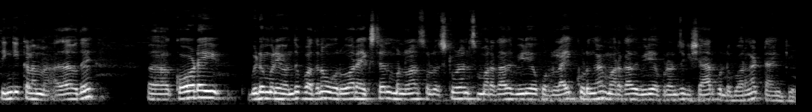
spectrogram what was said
திங்கட்கிழமை அதாவது கோடை விடுமுறை வந்து பார்த்தோன்னா ஒரு வாரம் எக்ஸ்டெண்ட் பண்ணலாம்னு சொல்ல ஸ்டூடெண்ட்ஸ் மறக்காத வீடியோக்கு ஒரு லைக் கொடுங்க. மறக்காத வீடியோ ஃப்ரெண்ட்ஸுக்கு ஷேர் பண்ணிட்டு பாருங்கள் தேங்க்யூ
